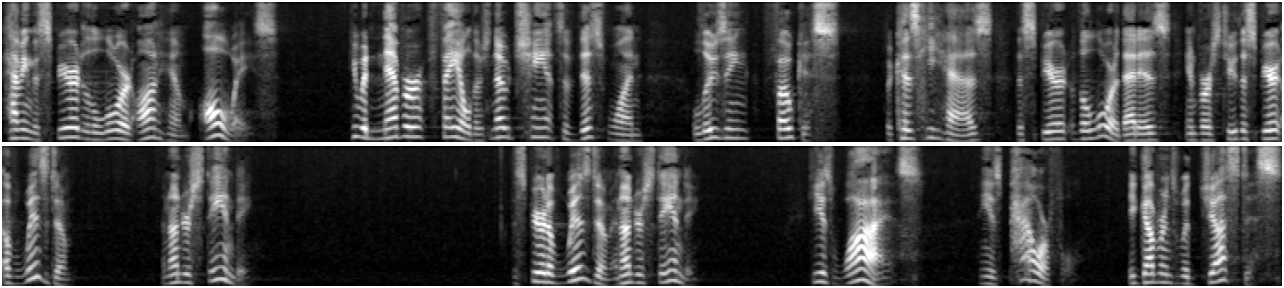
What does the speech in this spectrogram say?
having the Spirit of the Lord on him always. He would never fail. There's no chance of this one losing focus because he has the Spirit of the Lord. That is, in verse 2, the Spirit of wisdom and understanding. The Spirit of wisdom and understanding. He is wise. He is powerful. He governs with justice.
